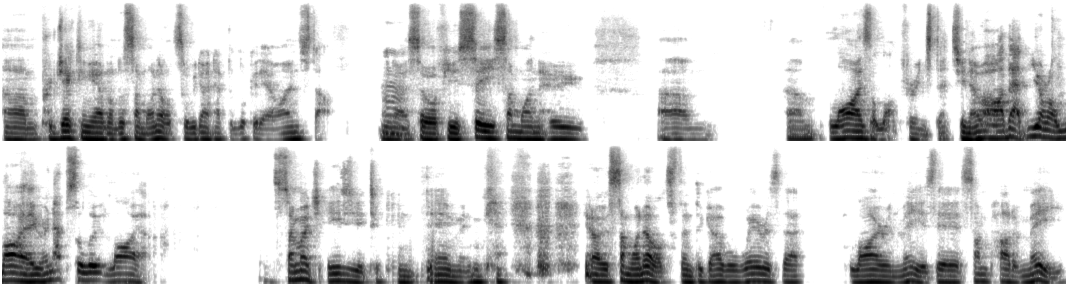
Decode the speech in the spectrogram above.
um, projecting out onto someone else so we don't have to look at our own stuff. You know, mm. so if you see someone who um, um, lies a lot, for instance, you know, oh, that you're a liar, you're an absolute liar. It's so much easier to condemn and, you know, someone else than to go, well, where is that liar in me? Is there some part of me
